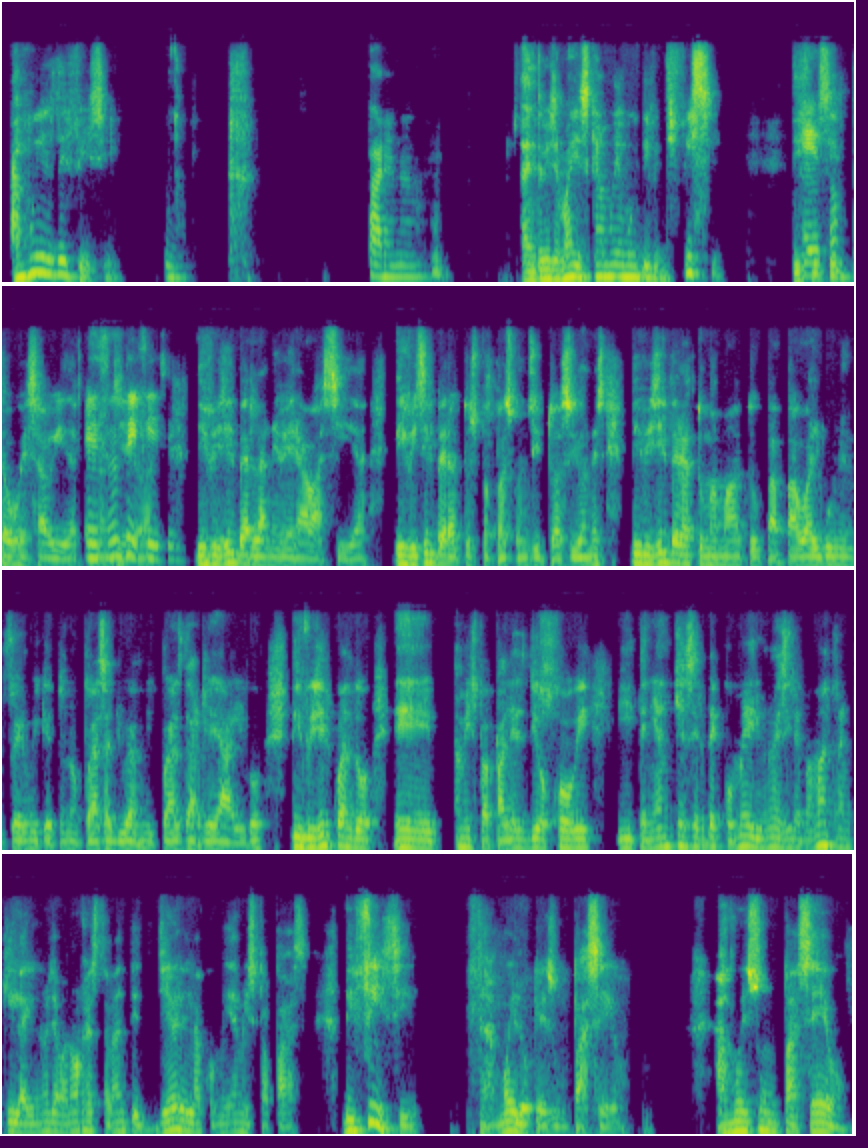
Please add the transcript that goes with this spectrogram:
ah, muy es difícil. No. Para nada. La gente me dice, es que muy es muy difícil. Difícil toda esa vida. Eso es difícil. Difícil ver la nevera vacía, difícil ver a tus papás con situaciones, difícil ver a tu mamá o tu papá o alguno enfermo y que tú no puedas ayudar ni puedas darle algo. Difícil cuando eh, a mis papás les dio COVID y tenían que hacer de comer y uno decirle, mamá, tranquila, y uno llamaba a un restaurante, llévele la comida a mis papás. Difícil. Amo lo que es un paseo. Amo es un paseo.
